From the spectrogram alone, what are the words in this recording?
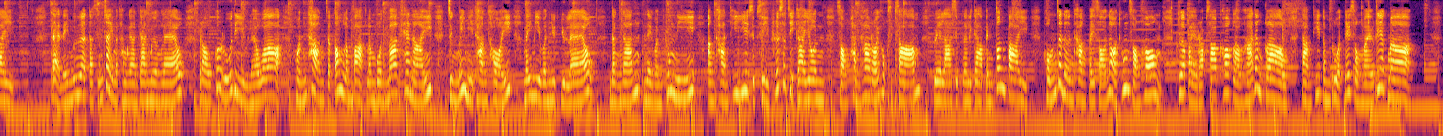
แต่ในเมื่อตัดสินใจมาทำงานการเมืองแล้ว เราก็รู้ดีอยู่แล้วว่า หนทางจะต้องลำบากลำบนมากแค่ไหน จึงไม่มีทางถอย ไม่มีวันหยุดอยู่แล้ว ดังนั้นในวันพรุ่งนี้ อังคารที่ 24 พฤศจิกายน 2563 เวลา 10 นาฬิกาเป็นต้นไป ผมจะเดินทางไปสอนอทุ่งสองห้อง เพื่อไปรับทราบข้อกล่าวหาดังกล่าว ตามที่ตำรวจได้ส่งหมายเรียกมา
